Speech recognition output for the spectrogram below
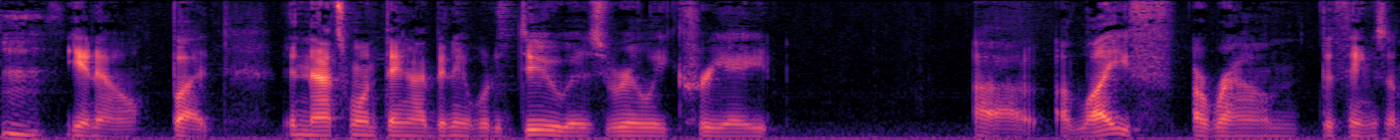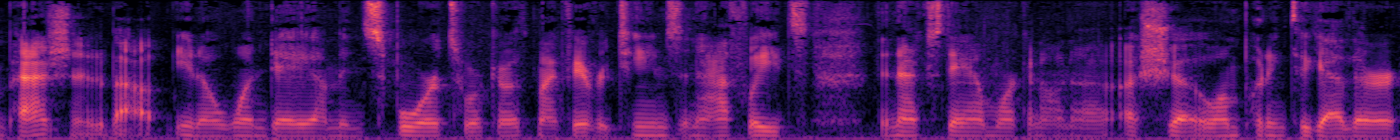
mm. you know. But, and that's one thing I've been able to do is really create uh, a life around the things I'm passionate about. You know, one day I'm in sports working with my favorite teams and athletes. The next day I'm working on a, a show I'm putting together.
